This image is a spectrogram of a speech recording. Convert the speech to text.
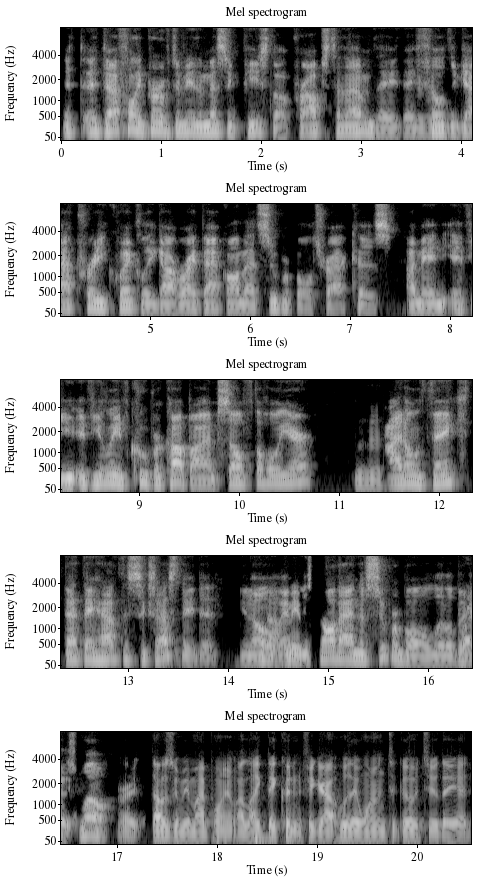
It, it definitely proved to be the missing piece, though. Props to them. They they mm-hmm. filled the gap pretty quickly, got right back on that Super Bowl track. Because I mean, if you if you leave Cooper Kupp by himself the whole year, mm-hmm. I don't think that they have the success they did. You know, no, I mean, we saw that in the Super Bowl a little bit right, as well. Right. That was going to be my point. Like they couldn't figure out who they wanted to go to. They had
